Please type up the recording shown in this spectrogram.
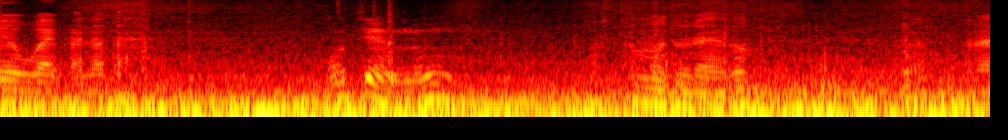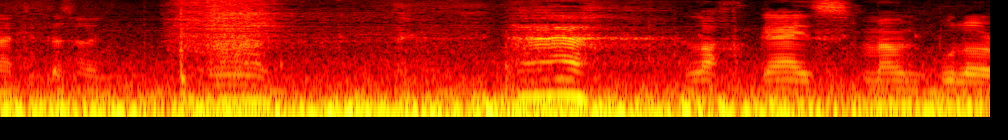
यो वाइफाई न त कति हाल्नु कस्तो मधुर आएको। राति त छ नि ल गाइस माउन्ट बुलर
